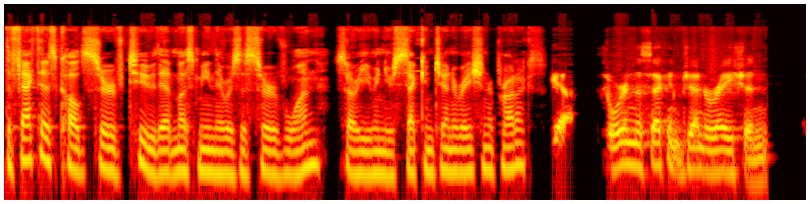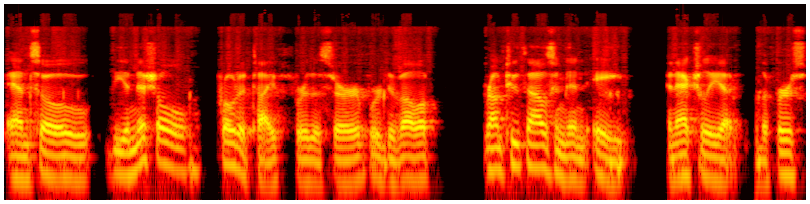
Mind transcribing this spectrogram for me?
The fact that it's called CERV 2, that must mean there was a CERV 1. So are you in your second generation of products? Yeah. So we're in the second generation. And so the initial prototypes for the CERV were developed around 2008. And actually, uh, the first,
